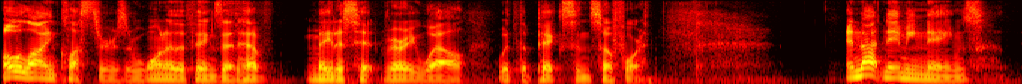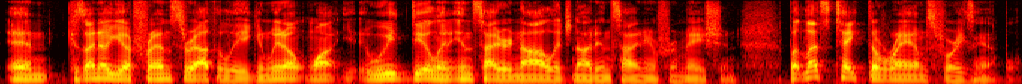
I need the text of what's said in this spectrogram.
O line clusters are one of the things that have made us hit very well with the picks and so forth. And not naming names, and because I know you have friends throughout the league, and we don't want we deal in insider knowledge, not insider information. But let's take the Rams for example.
